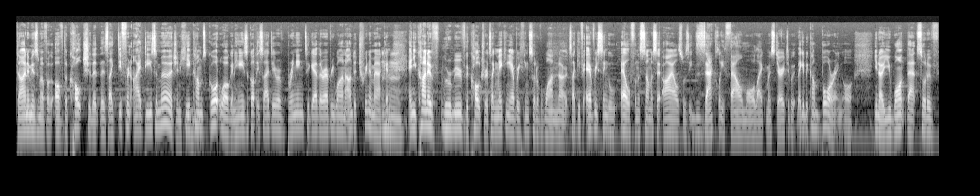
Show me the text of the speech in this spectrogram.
dynamism of, of the culture that there's like different ideas emerge, and here comes Gortwog, and he's got this idea of bringing together everyone under Trinimac, and and you kind of remove the culture. It's like making everything sort of one note. It's like if every single elf on the Somerset Isles was exactly Thalmor, like most stereotypical, they could become boring, or you know, you want that sort of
